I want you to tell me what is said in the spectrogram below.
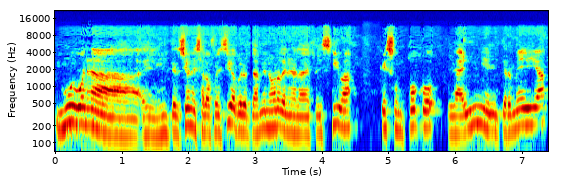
muy buenas eh, intenciones a la ofensiva, pero también orden a la defensiva, que es un poco la línea intermedia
